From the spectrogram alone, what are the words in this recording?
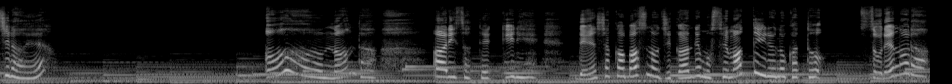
ちらへ？ああなんだ。アリサてっきり電車かバスの時間でも迫っているのかと。それなら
